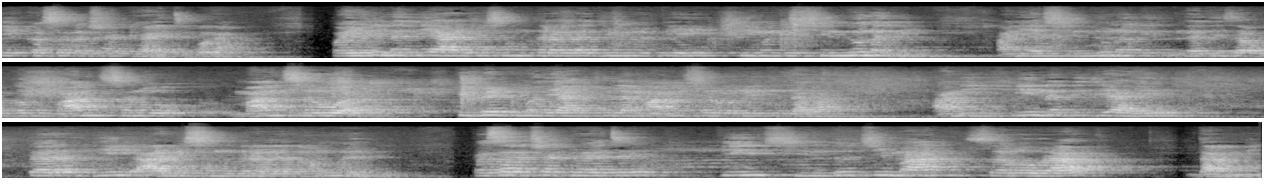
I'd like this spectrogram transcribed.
ते कसं लक्षात ठेवायचं? बघा पहिली नदी अरबी समुद्राला जी मिळते ती म्हणजे सिंधू नदी. आणि या सिंधू नदी नदीचा उगम मानसरो मानसरोवर तिबेटमध्ये असलेल्या मानसरोवर येथे झाला. आणि ही नदी जी आहे तर ही अरबी समुद्राला जाऊन मिळते. कसं लक्षात ठेवायचंय? की सिंधूची मान सरोवरात दाबली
